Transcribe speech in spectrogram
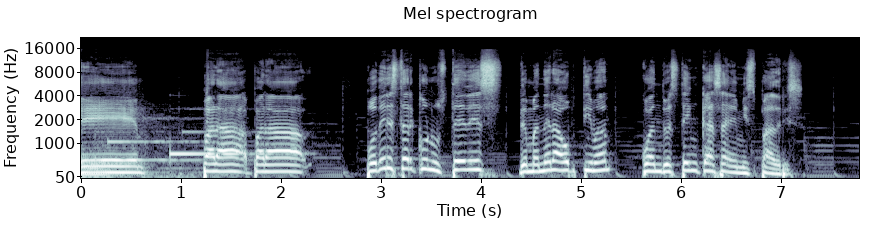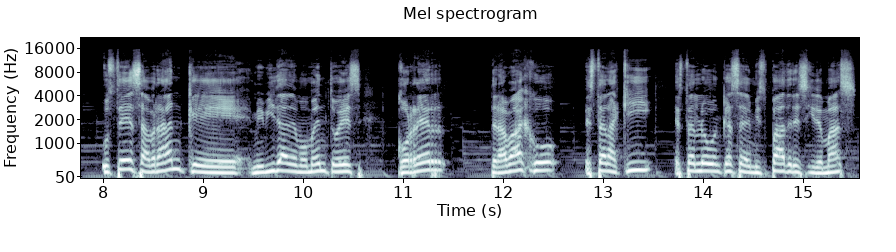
Eh, para, para poder estar con ustedes de manera óptima cuando esté en casa de mis padres. Ustedes sabrán que mi vida de momento es correr, trabajo, estar aquí, estar luego en casa de mis padres y demás.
